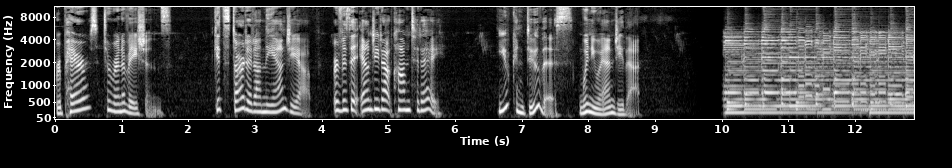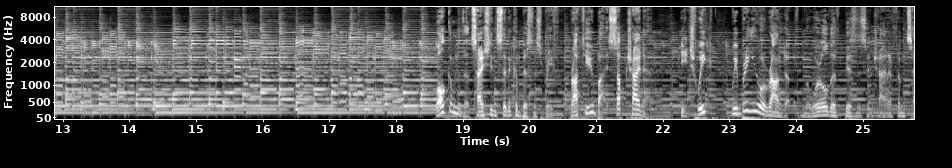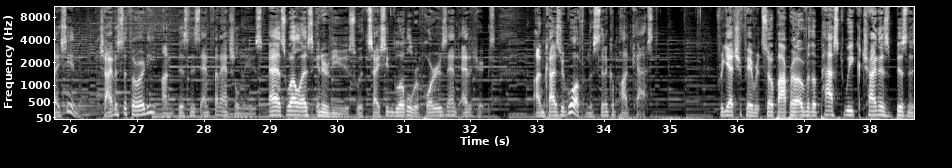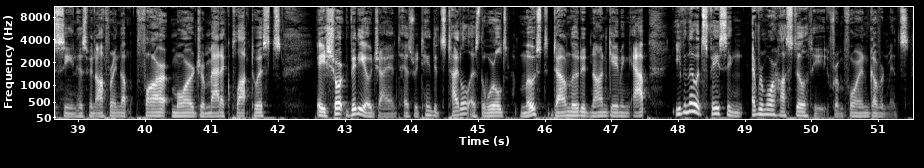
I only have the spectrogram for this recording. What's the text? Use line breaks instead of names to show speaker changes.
repairs to renovations. Get started on the Angie app or visit Angie.com today. You can do this when you Angie that.
Welcome to the Caixin Sinica Business Brief, brought to you by SupChina. Each week, we bring you a roundup world of business in China from Caixin, China's authority on business and financial news, as well as interviews with Caixin Global reporters and editors. I'm Kaiser Kuo from the Sinica Podcast. Forget your favorite soap opera. Over the past week, China's business scene has been offering up far more dramatic plot twists. A short video giant has retained its title as the world's most downloaded non gaming app, even though it's facing ever more hostility from foreign governments.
